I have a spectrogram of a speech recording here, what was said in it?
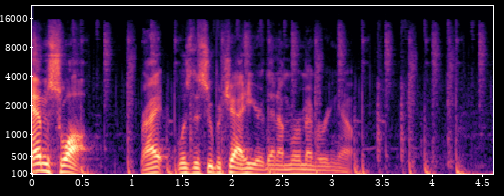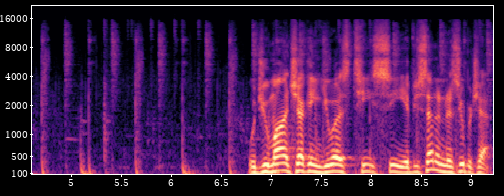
M Swap, right? Was the super chat here that I'm remembering now. Would you mind checking USTC if you send in a super chat?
